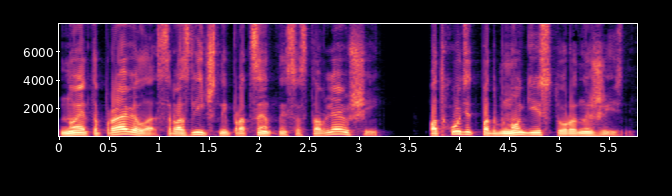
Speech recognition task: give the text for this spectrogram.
Но это правило с различной процентной составляющей подходит под многие стороны жизни.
